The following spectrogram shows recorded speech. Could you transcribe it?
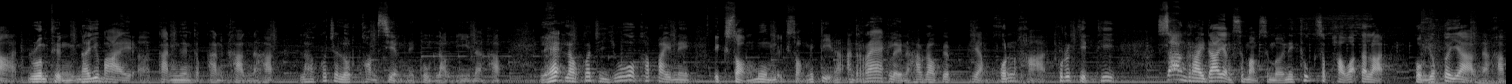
ลาด รวมถึงนโยบายเอ่อการเงินกับการคลังนะครับ เราก็จะลดความเสี่ยงในกลุ่มเหล่านี้นะครับ และเราก็จะโยกเข้าไปในอีก 2 มุมอีก 2 มิตินะอันแรกเลยนะครับ เราพยายามค้นหาธุรกิจที่สร้างรายได้อย่างสม่ำเสมอในทุกสภาวะตลาด ผมยกตัวอย่างนะครับ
